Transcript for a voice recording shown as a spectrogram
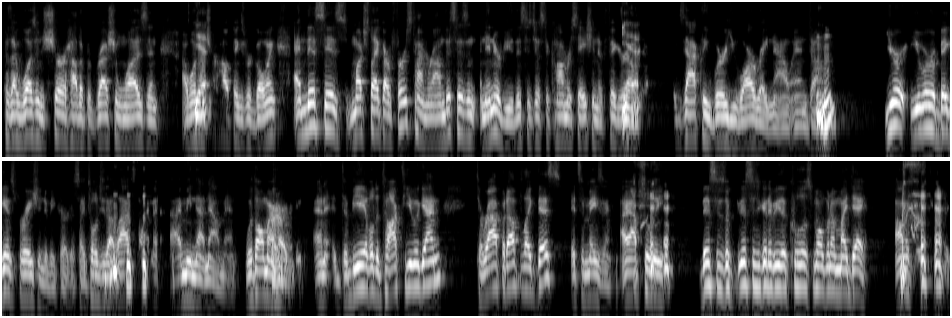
because I wasn't sure how the progression was and I wasn't sure how things were going. And this is much like our first time around. This isn't an interview. This is just a conversation to figure yeah. out exactly where you are right now. And um, mm-hmm. You're you were a big inspiration to me, Curtis. I told you that last time. And I mean that now, man, with all my heart. And to be able to talk to you again, to wrap it up like this, it's amazing. I absolutely this is a, this is going to be the coolest moment of my day. Honestly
